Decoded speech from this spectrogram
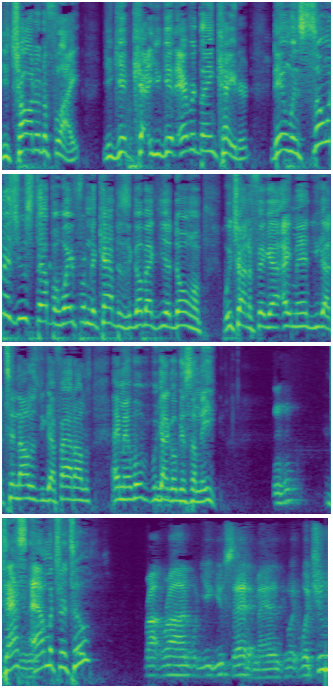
you charter the flight. You get you get everything catered. Then, when soon as you step away from the campus and go back to your dorm, we trying to figure out, hey man, you got ten dollars, you got five dollars. Hey man, we, we gotta go get something to eat. Mm-hmm. That's amateur too. Ron, Ron, you, you said it, man. What you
